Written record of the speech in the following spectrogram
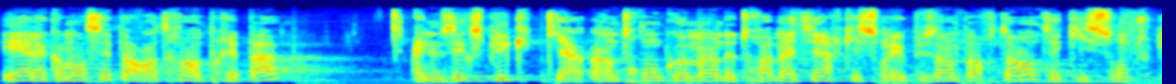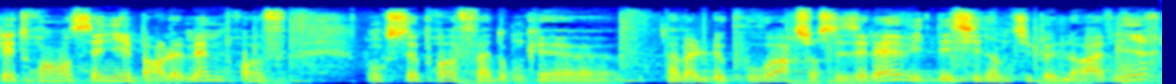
Et elle a commencé par entrer en prépa. Elle nous explique qu'il y a un tronc commun de trois matières qui sont les plus importantes et qui sont toutes les trois enseignées par le même prof. Donc ce prof a donc euh, pas mal de pouvoir sur ses élèves, il décide un petit peu de leur avenir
